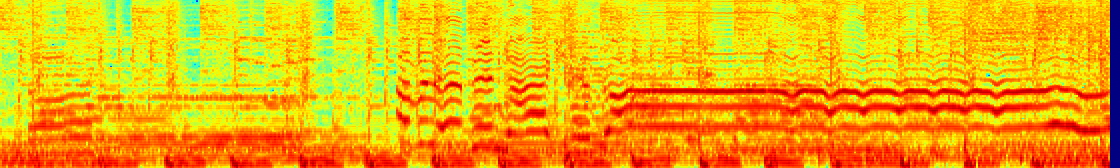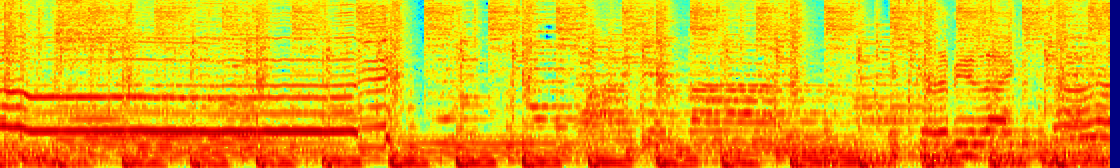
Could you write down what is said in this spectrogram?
す be like a star.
